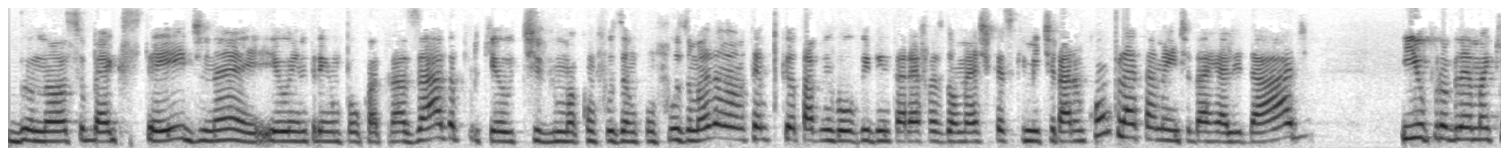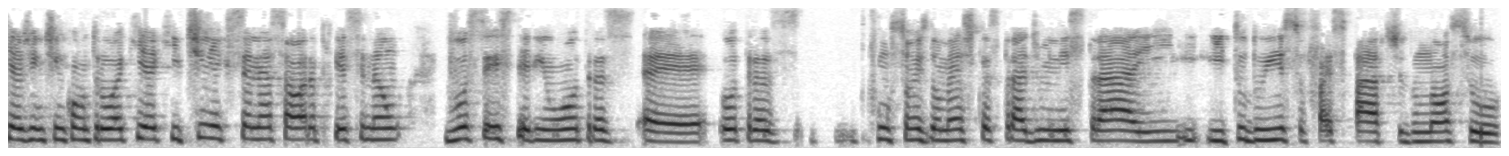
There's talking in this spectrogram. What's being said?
do nosso backstage, né? Eu entrei um pouco atrasada, porque eu tive uma confusão confusa, mas ao mesmo tempo que eu estava envolvida em tarefas domésticas que me tiraram completamente da realidade. E o problema que a gente encontrou aqui é que tinha que ser nessa hora, porque senão vocês teriam outras, é, outras funções domésticas para administrar e, e, tudo isso faz parte do nosso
